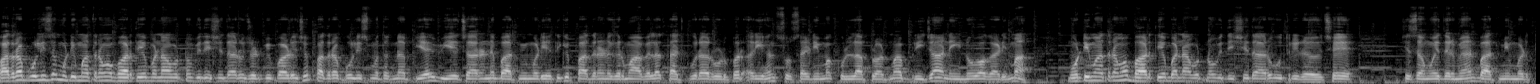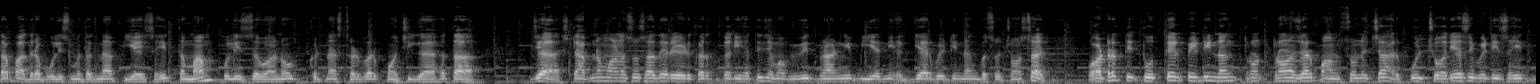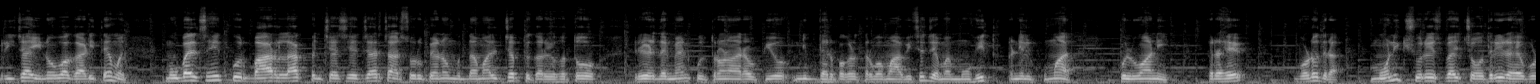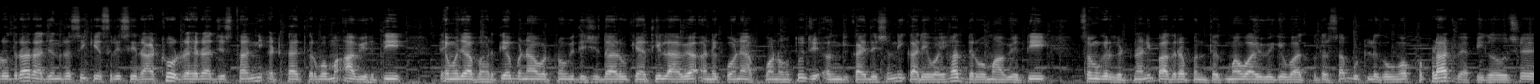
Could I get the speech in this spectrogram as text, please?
પાદરા પોલીસે મોટી માત્રામાં ભારતીય બનાવટનો વિદેશી દારૂ ઝડપી પાડ્યો છે. પાદરા પોલીસ મથકના પીઆઈ વીએચઆરને બાતમી મળી હતી કે પાદરા નગરમાં આવેલા તાજપુરા રોડ પર અરિહંત સોસાયટીમાં ખુલ્લા પ્લોટમાં બ્રિજા અને ઇનોવા ગાડીમાં મોટી માત્રામાં ભારતીય બનાવટનો વિદેશી દારૂ ઉતરી રહ્યો છે. જે સમય દરમિયાન બાતમી મળતા પાદરા પોલીસ મથકના પીઆઈ સહિત તમામ પોલીસ જવાનો ઘટના સ્થળ પર પહોંચી ગયા હતા. જ્યાં સ્ટાફના માણસો સાથે રેડ કર- હતી, જેમાં વિવિધ બ્રાન્ડની બિયરની અગિયાર પેટી નંગ બસો ચોસઠ ક્વાર્ટર તોતેર પેટી નંગ ત્રણ હજાર પાંચસો ને ચાર, કુલ ચોર્યાસી પેટી સહિત બ્રીજા, ઇનોવા ગાડી તેમજ મોબાઈલ સહિત કુલ બાર લાખ પંચ્યાસી હજાર ચારસો રૂપિયાનો મુદ્દામાલ જપ્ત કર્યો હતો. રેડ દરમિયાન કુલ ત્રણ આરોપીઓની ધરપકડ કરવામાં આવી છે, જેમાં મોહિત, અનિલ કુમાર ફુલવાણી રહે વડોદરા, મોનિક સુરેશભાઈ ચૌધરી રહે વડોદરા, રાજેન્દ્રસિંહ કેસરીસિંહ રાઠોડ રહે રાજસ્થાનની અટકાયત કરવામાં આવી હતી. તેમજ આ ભારતીય બનાવટનો વિદેશી દારૂ ક્યાંથી લાવ્યા અને કોને આપવાનો હતો જે અંગે કાયદેસરની કાર્યવાહી હાથ ધરવામાં આવી હતી. સમગ્ર ઘટનાની પાદરા પંથકમાં વાયુવેગે વાતપત્ર સાબ બુટલેગોમાં ફફડાટ વ્યાપી ગયો છે.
